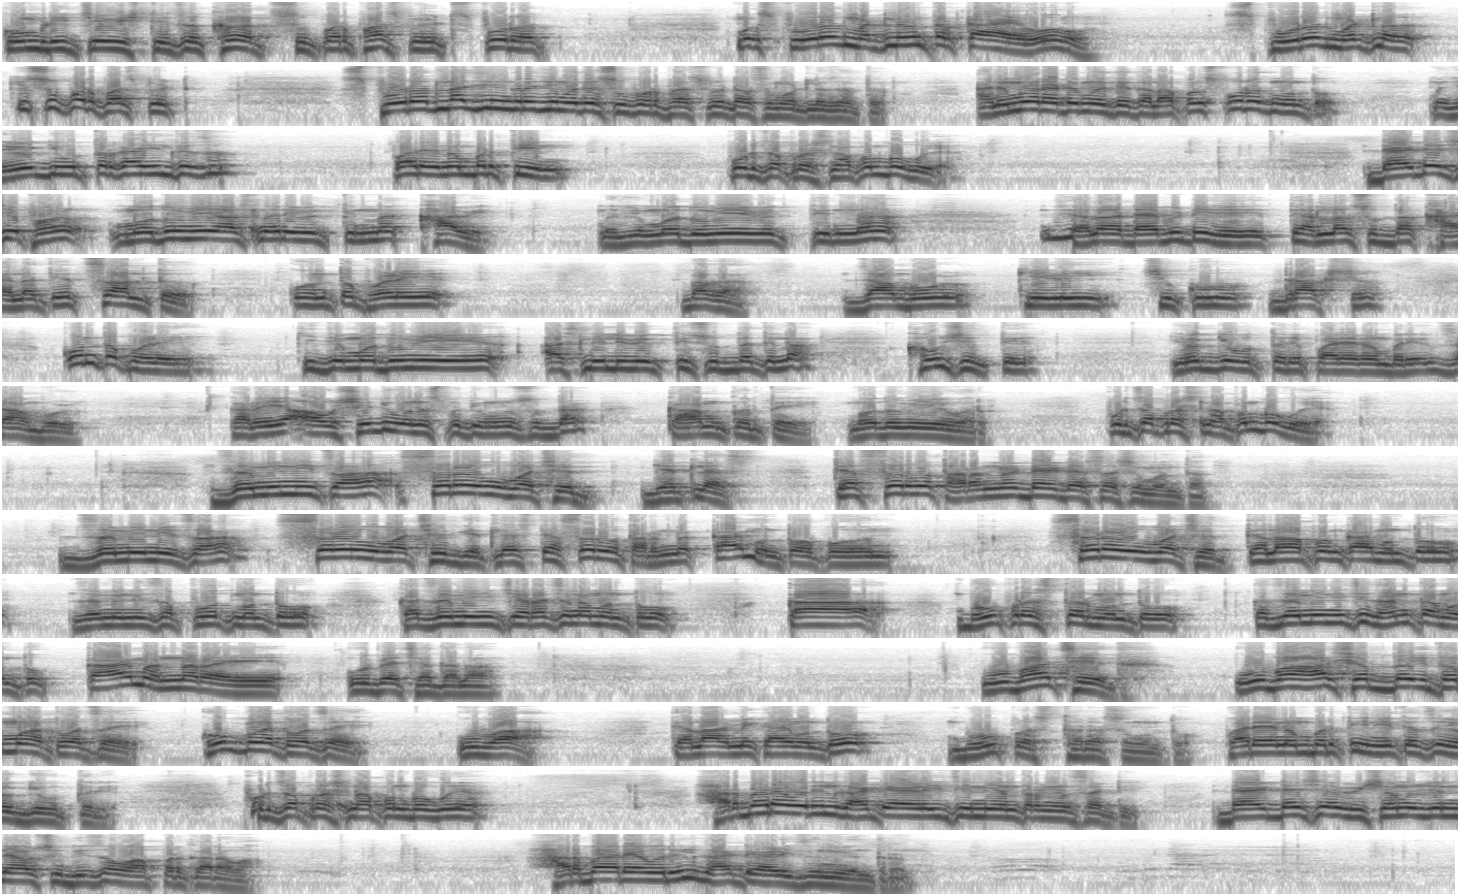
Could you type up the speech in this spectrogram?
कोंबडीचे विष्ठेचं खत सुपर फास्फेट स्फोरद. मग स्फोरद म्हटल्यानंतर काय आहे हो? स्फोरद म्हटलं की सुपर फास्फेट. स्फोरदलाच इंग्रजीमध्ये सुपर फॉस्फेट असं म्हटलं जातं. आणि मराठीमध्ये त्याला आपण स्फोरद म्हणतो. म्हणजे योग्य उत्तर काय येईल त्याचं? पर्याय नंबर तीन. पुढचा प्रश्न आपण बघूया. डॅडेश हे फळ मधुमेह असणाऱ्या व्यक्तींना खावे. म्हणजे मधुमेह व्यक्तींना ज्याला डायबिटीज आहे त्यालासुद्धा खायला ते चालतं. कोणतं फळ आहे? बघा जांभूळ केळी चिकू द्राक्ष. कोणतं फळ आहे? की जे मधुमेह असलेली व्यक्तीसुद्धा तिला खाऊ शकते. योग्य उत्तर आहे पर्याय नंबर एक जांभूळ. कारण हे औषधी वनस्पती म्हणून सुद्धा काम करतं आहे मधुमेहावर. पुढचा प्रश्न आपण बघूया. जमिनीचा सरळ उभा छेद घेतल्यास त्या सर्व थारांना डॅडॅस असे म्हणतात. जमिनीचा सरळ उभा छेद घेतल्यास त्या सर्व थारांना काय म्हणतो आपण? सरळ उभा छेद. त्याला आपण काय म्हणतो? जमिनीचा पोत म्हणतो का जमिनीची रचना म्हणतो का भूप्रस्तर म्हणतो का जमिनीची घनता म्हणतो काय म्हणणार आहे उभ्या छेदाला? उभा छेद उभा हा शब्द इथं महत्त्वाचा आहे खूप महत्त्वाचा आहे. उभा त्याला आम्ही काय म्हणतो? भूप्रस्तर असं म्हणतो. पर्याय नंबर तीन हे त्याचं योग्य उत्तर आहे. पुढचा प्रश्न आपण बघूया. हरभऱ्यावरील घाटे अळीची नियंत्रणासाठी डायडॅश या विषाणूजन्य औषधीचा वापर करावा. हरभऱ्यावरील घाटे अळीचं नियंत्रण.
